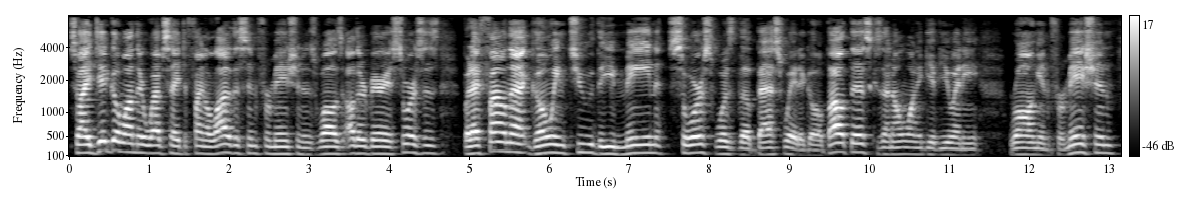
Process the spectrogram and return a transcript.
So I did go on their website to find a lot of this information as well as other various sources but I found that going to the main source was the best way to go about this because I don't want to give you any wrong information.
